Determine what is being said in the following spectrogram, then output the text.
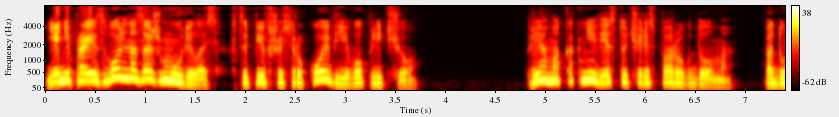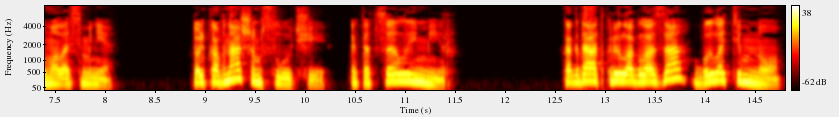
Я непроизвольно зажмурилась, вцепившись рукой в его плечо. Прямо как невесту через порог дома, подумалось мне. Только в нашем случае это целый мир. Когда открыла глаза, было темно,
